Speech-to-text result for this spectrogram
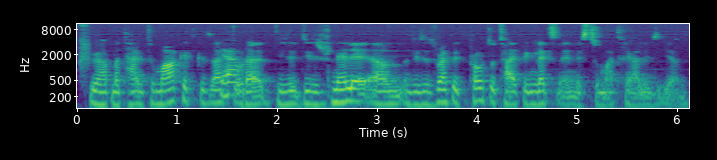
früher hat man Time to Market gesagt, ja. oder diese, diese schnelle, ähm, dieses Rapid Prototyping letzten Endes zu materialisieren.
